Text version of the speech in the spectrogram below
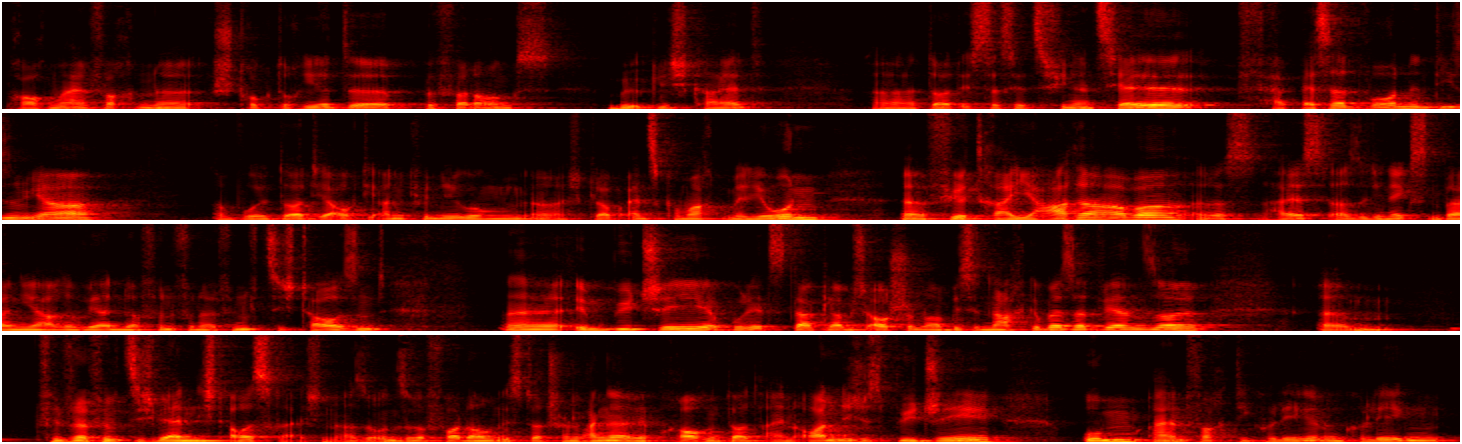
brauchen wir einfach eine strukturierte Beförderungsmöglichkeit. Äh, dort ist das jetzt finanziell verbessert worden in diesem Jahr, obwohl dort ja auch die Ankündigung, äh, ich glaube 1,8 Millionen äh, für drei Jahre aber. Das heißt also, die nächsten beiden Jahre werden da 550.000 äh, im Budget, obwohl jetzt da, glaube ich, auch schon noch ein bisschen nachgebessert werden soll. Ähm, 550 werden nicht ausreichen. Also unsere Forderung ist dort schon lange, wir brauchen dort ein ordentliches Budget, um einfach die Kolleginnen und Kollegen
